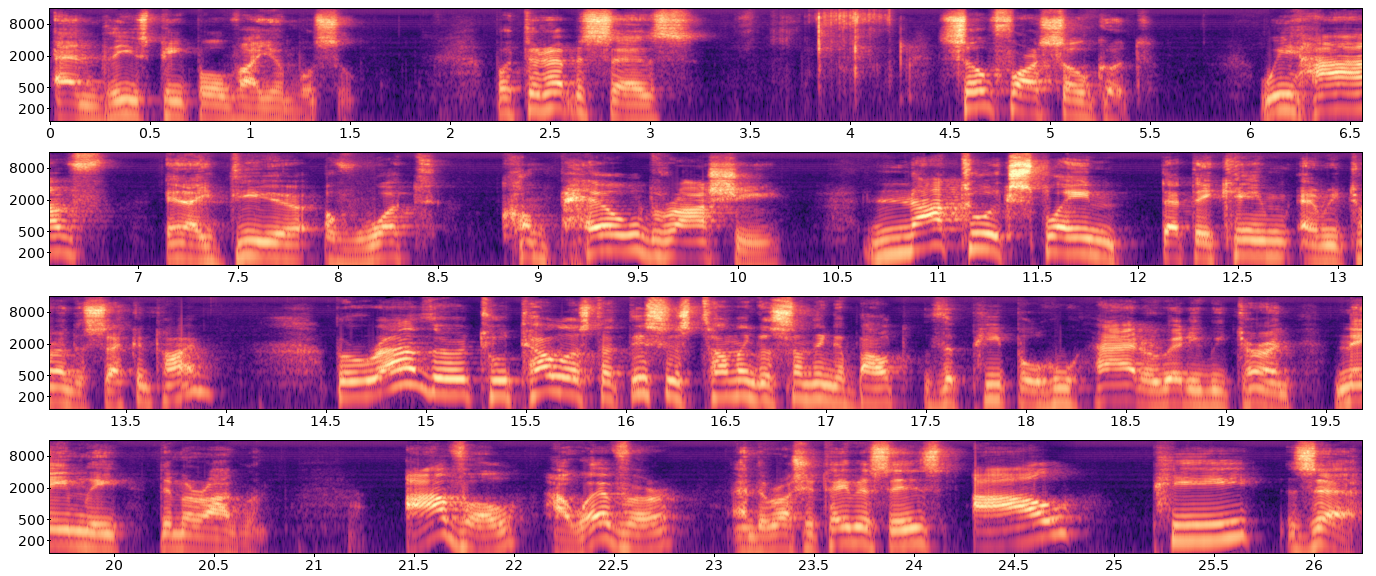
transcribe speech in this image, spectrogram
and these people Vayamusu. But the Rebbe says, so far so good. We have an idea of what compelled Rashi not to explain that they came and returned the second time, but rather to tell us that this is telling us something about the people who had already returned, namely the Meraglim. Avol, however, and the Rashi Tevis is al pi ze.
